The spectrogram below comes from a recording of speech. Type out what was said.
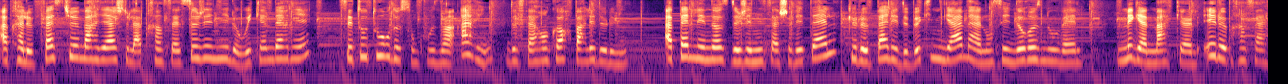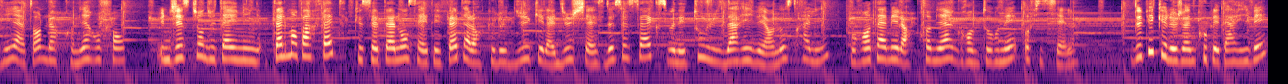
Après le fastueux mariage de la princesse Eugénie le week-end dernier, c'est au tour de son cousin Harry de faire encore parler de lui. À peine les noces d'Eugénie s'achevaient-elles que le palais de Buckingham a annoncé une heureuse nouvelle. Meghan Markle et le prince Harry attendent leur premier enfant. Une gestion du timing tellement parfaite que cette annonce a été faite alors que le duc et la duchesse de Sussex venaient tout juste d'arriver en Australie pour entamer leur première grande tournée officielle. Depuis que le jeune couple est arrivé,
